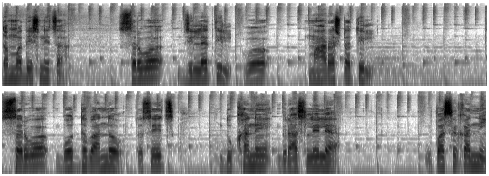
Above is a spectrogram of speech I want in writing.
धम्मदेशनेचा सर्व जिल्ह्यातील व महाराष्ट्रातील सर्व बौद्ध बांधव तसेच दुःखाने ग्रासलेल्या उपासकांनी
